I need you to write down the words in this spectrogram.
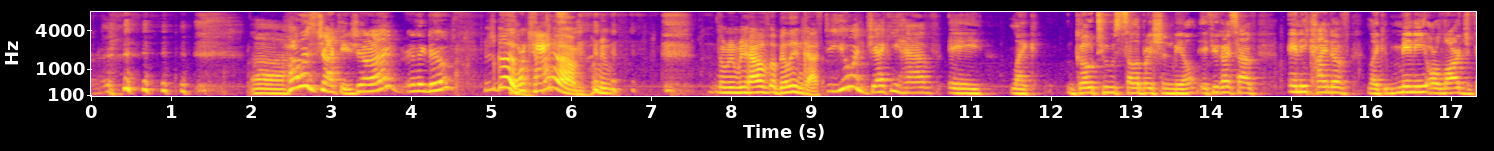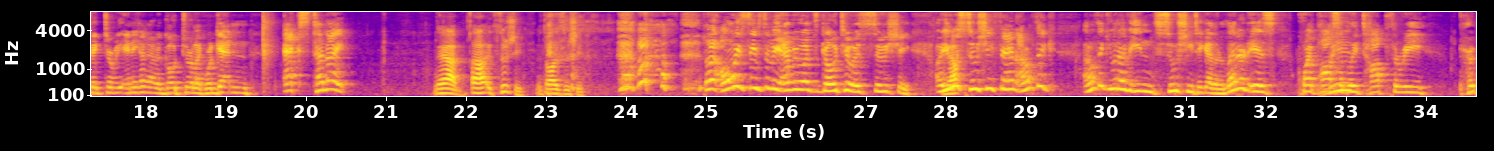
uh, how is Jackie? She all right? Anything new? It's good. More cats? Yeah, I mean, I mean, we have a billion cats. Do you and Jackie have a like go-to celebration meal? If you guys have any kind of like mini or large victory, any kind of go-to, like we're getting X tonight. Yeah, uh, it's sushi. It's always sushi. That always seems to be everyone's go-to is sushi. Are you a sushi fan? I don't think I don't think you and I have eaten sushi together. Leonard is quite possibly top three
